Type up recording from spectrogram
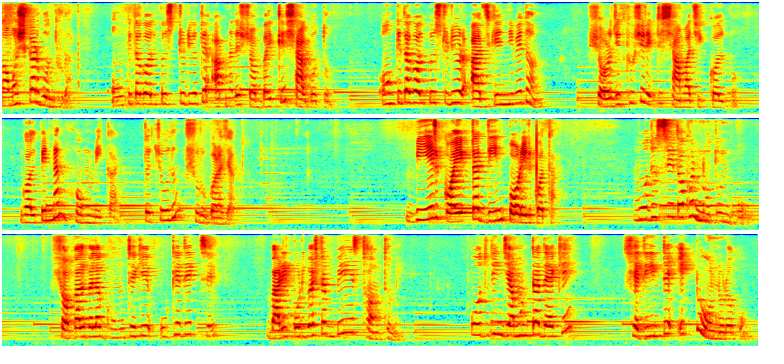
নমস্কার বন্ধুরা। অঙ্কিতা গল্প স্টুডিওতে আপনাদের সবাইকে স্বাগত। অঙ্কিতা গল্প স্টুডিওর আজকের নিবেদন সরজিৎ ঘোষের একটি সামাজিক গল্প। গল্পের নাম হোম মেকার তো চলুন শুরু করা যাক। বিয়ের কয়েকটা দিন পরের কথা। মধুশ্রী তখন নতুন বউ। সকালবেলা ঘুম থেকে উঠে দেখছে বাড়ির পরিবেশটা বেশ থমথমে। প্রতিদিন যেমনটা দেখে, সেদিনটা একটু অন্যরকম।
